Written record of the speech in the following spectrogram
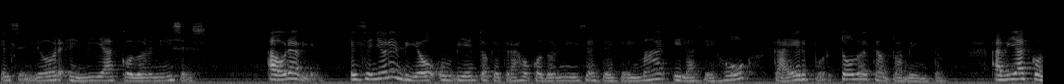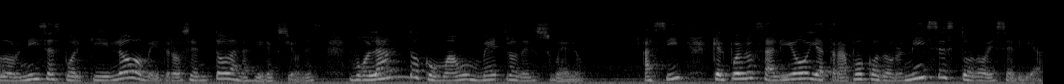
El Señor envía codornices. Ahora bien, el Señor envió un viento que trajo codornices desde el mar y las dejó caer por todo el campamento. Había codornices por kilómetros en todas las direcciones, volando como a un metro del suelo. Así que el pueblo salió y atrapó codornices todo ese día,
